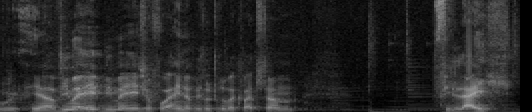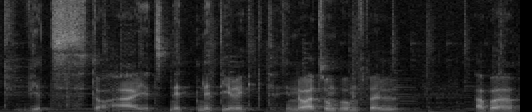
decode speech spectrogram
cool. Ja, wie wir, eh, wie wir eh schon vorhin ein bisschen drüber gequatscht haben, vielleicht wird es da auch jetzt nicht, nicht direkt in naher Zukunft, weil, aber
